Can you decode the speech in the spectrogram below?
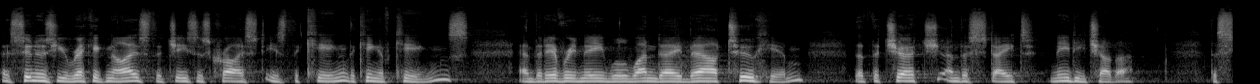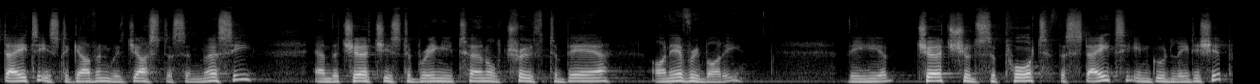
as soon as you recognize that Jesus Christ is the King, the King of Kings, and that every knee will one day bow to him, that the church and the state need each other. The state is to govern with justice and mercy, and the church is to bring eternal truth to bear on everybody. The uh, church should support the state in good leadership,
